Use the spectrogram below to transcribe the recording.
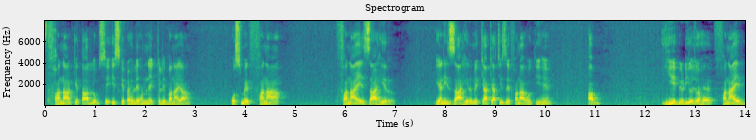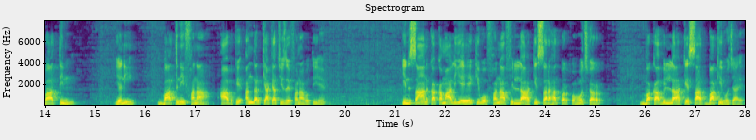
फ़ना के ताल्लुक़ से इसके पहले हमने एक क्लिप बनाया। उसमें फ़ना, फ़नाए ज़ाहिर, यानी ज़ाहिर में क्या क्या चीज़ें फ़ना होती हैं। अब ये वीडियो जो है फ़नाए बातिन यानी बातनी फ़ना, आपके अंदर क्या क्या चीज़ें फ़ना होती हैं? इंसान का कमाल ये है कि वो फ़ना फ़िल्लाह की सरहद पर पहुँच कर बका बिल्लाह के साथ बाकी हो जाए।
